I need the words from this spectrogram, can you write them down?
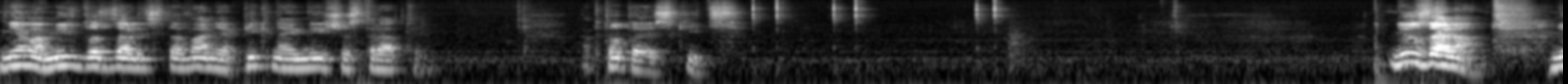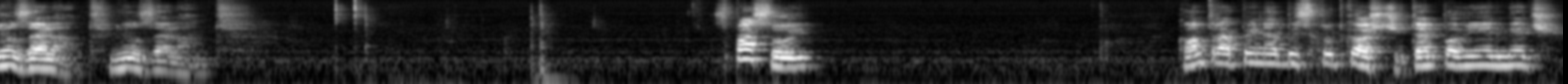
Nie mam nic do zalicytowania. Pik najmniejsze straty. A kto to jest kic? New Zealand. New Zealand. New Zealand. Spasuj. Kontra powinna być z krótkości. Ten powinien mieć.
